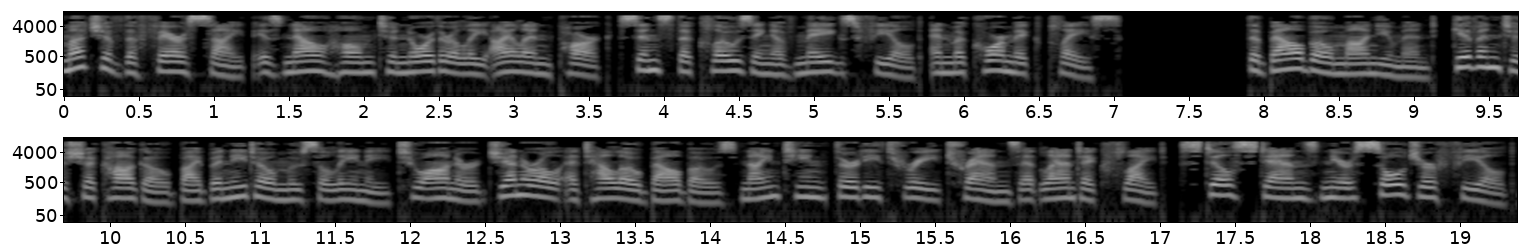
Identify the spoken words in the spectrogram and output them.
Much of the fair site is now home to Northerly Island Park since the closing of Meigs Field and McCormick Place. The Balbo Monument, given to Chicago by Benito Mussolini to honor General Italo Balbo's 1933 transatlantic flight, still stands near Soldier Field.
